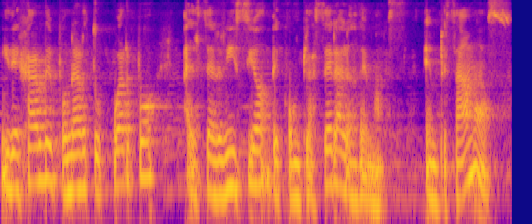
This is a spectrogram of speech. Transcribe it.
y dejar de poner tu cuerpo al servicio de complacer a los demás. ¿Empezamos?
